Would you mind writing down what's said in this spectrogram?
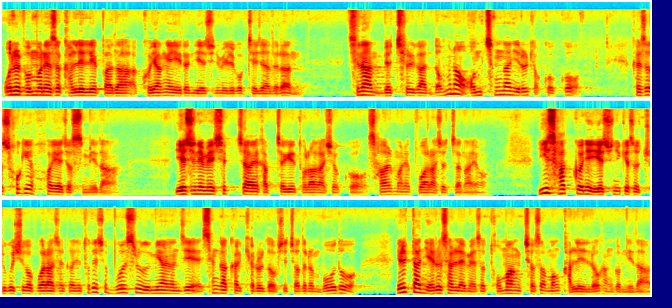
오늘 본문에서 갈릴리 바다 고향에 이른 예수님의 일곱 제자들은 지난 며칠간 너무나 엄청난 일을 겪었고 그래서 속이 허해졌습니다. 예수님의 십자가에 갑자기 돌아가셨고 사흘 만에 부활하셨잖아요. 이 사건이 예수님께서 죽으시고 부활하셨거니 도대체 무엇을 의미하는지 생각할 겨를도 없이 저들은 모두 일단 예루살렘에서 도망쳐서 먼 갈릴리로 간 겁니다.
